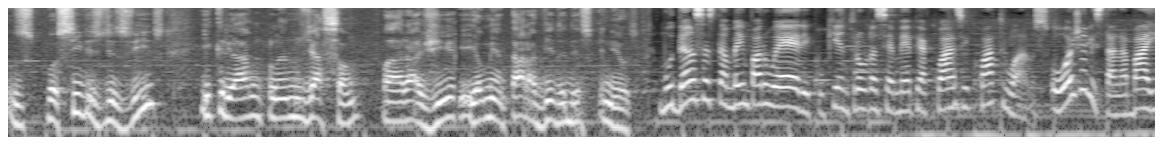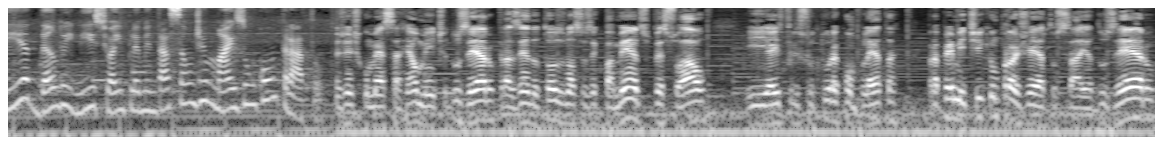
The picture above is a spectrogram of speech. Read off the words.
os possíveis desvios e criar um plano de ação para agir e aumentar a vida desses pneus. Mudanças também para o Érico, que entrou na CEMEP há quase quatro anos. Hoje ele está na Bahia, dando início à implementação de mais um contrato. A gente começa realmente do zero, trazendo todos os nossos equipamentos, pessoal e a infraestrutura completa para permitir que um projeto saia do zero,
